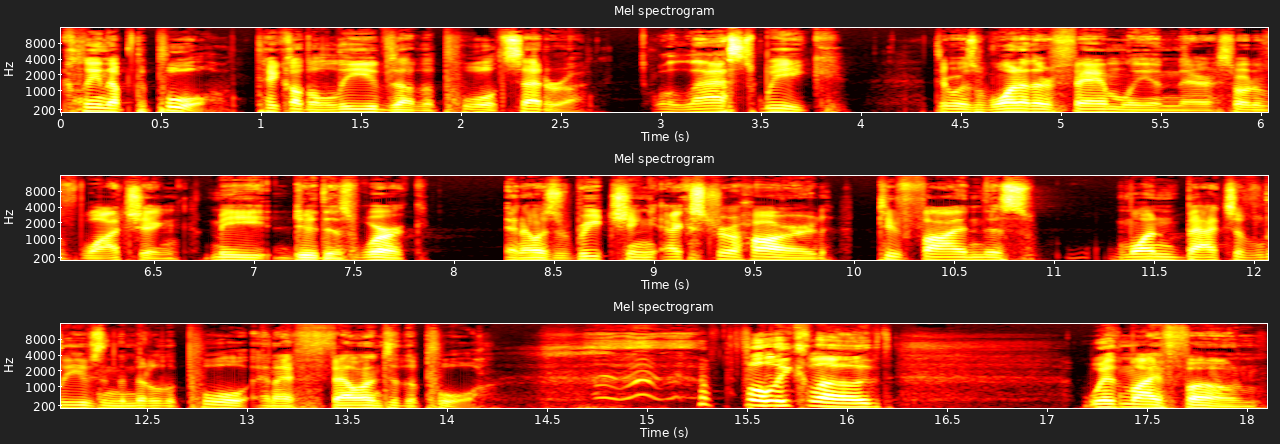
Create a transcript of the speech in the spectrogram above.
clean up the pool, take all the leaves out of the pool, etc. Well, last week there was one other family in there sort of watching me do this work, and I was reaching extra hard to find this one batch of leaves in the middle of the pool, and I fell into the pool, fully clothed, with my phone.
